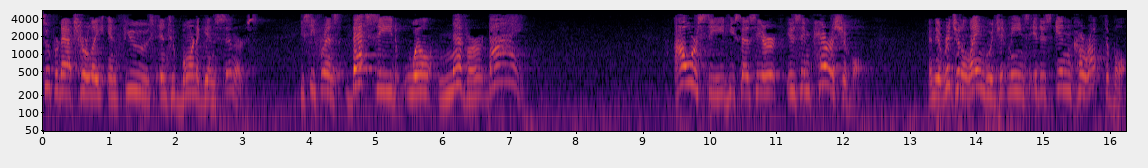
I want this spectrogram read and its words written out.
supernaturally infused into born again sinners. You see, friends, that seed will never die. Our seed, he says here, is imperishable. In the original language, it means it is incorruptible.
